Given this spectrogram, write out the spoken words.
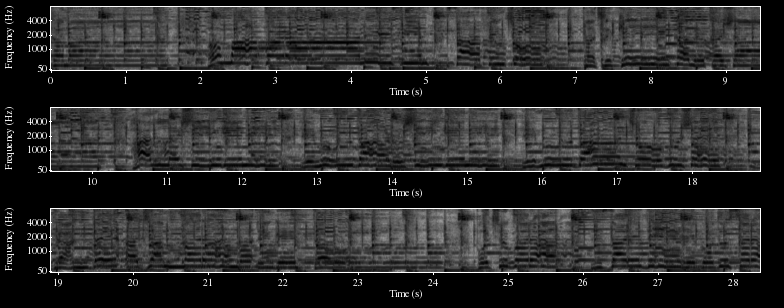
khaman Amma paralisim safin çok. Taçkin kal kaşat Halla şingini emudar şingini Emudan çok şey Grande acam maram valenge tao. Poçu gora zar dere godu sara.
